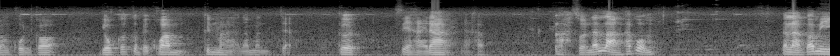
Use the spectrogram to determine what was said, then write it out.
บางคนก็ยกก็เกิดไปคว่ำขึ้นมาแล้วมันจะเกิด เสียหายได้นะครับอะส่วนด้านหลังครับผม ด้านหลังก็มี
